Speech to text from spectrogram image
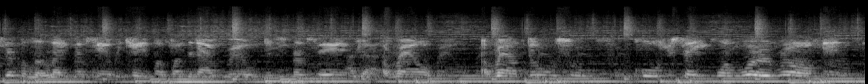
similar. Like you know what I'm saying, we came up under that realness. You know what I'm saying? I got it. Around around dudes who who you say one word wrong and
